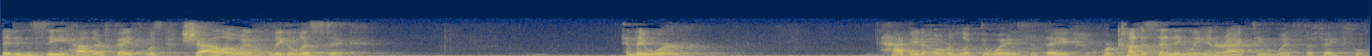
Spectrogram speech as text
They didn't see how their faith was shallow and legalistic. And they were happy to overlook the ways that they were condescendingly interacting with the faithful.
